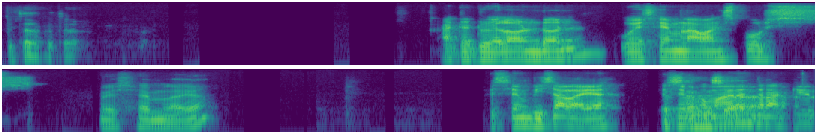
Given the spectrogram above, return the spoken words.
Betul betul. Ada duel London, West Ham lawan Spurs. West Ham lah ya. West Ham bisa lah ya. Ham kemarin bisa. terakhir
